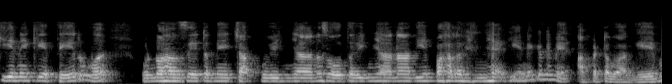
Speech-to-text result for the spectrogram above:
කියන එකේ තේරුම උන්වහන්සේට මේ චක්කු විඤ්ඤාණ, සෝත විඤ්ඤාණ ආදී පහළ වෙන්නේ කියන එක නෙමෙයි. අපිට වගේම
